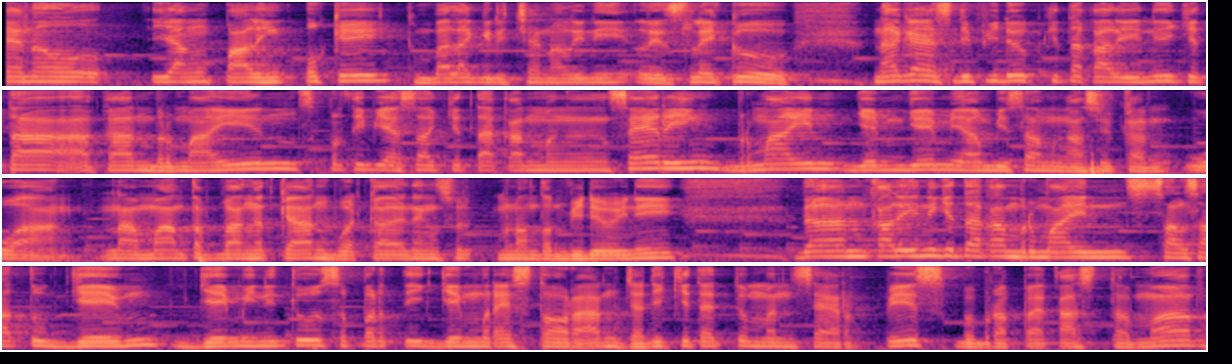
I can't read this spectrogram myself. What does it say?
channel yang paling oke okay, kembali lagi di channel ini Let's Lego Nah guys di video kita kali ini kita akan bermain seperti biasa kita akan meng-sharing bermain game-game yang bisa menghasilkan uang. Nah mantap banget kan buat kalian yang menonton video ini. Dan kali ini kita akan bermain salah satu game. Game ini tuh seperti game restoran Jadi kita itu men-service beberapa customer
